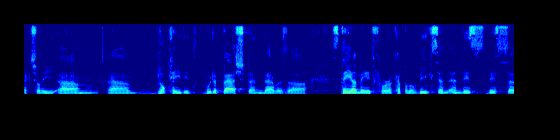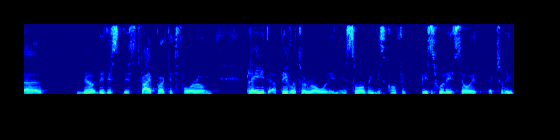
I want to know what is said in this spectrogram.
actually um, blockaded Budapest, and there was a stalemate for a couple of weeks, and, and this this no, this, this tripartite forum played a pivotal role in, in solving this conflict peacefully. So it actually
